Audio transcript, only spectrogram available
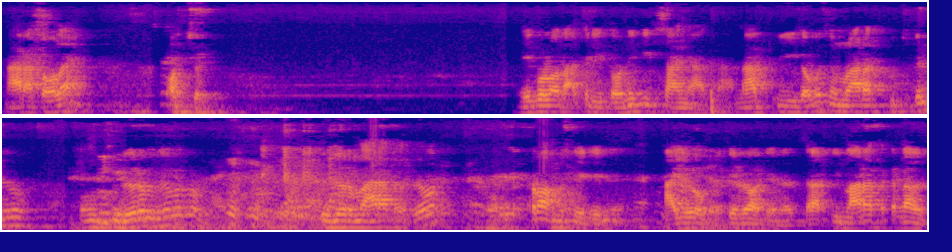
Nara soleh, ojo. Ini kalau tak cerita ini kisah nyata. Nabi kamu sing melarat bujukan lu. Dulur itu lu. Dulur melarat itu. Roh mesti ini. Ayo mesti roh ini. Nabi melarat terkenal.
